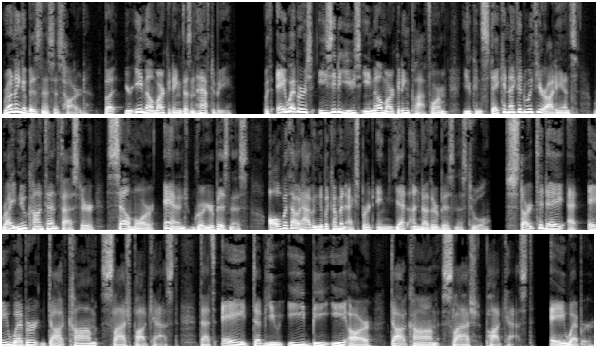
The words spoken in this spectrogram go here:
Running a business is hard, but your email marketing doesn't have to be. With Aweber's easy to use email marketing platform, you can stay connected with your audience, write new content faster, sell more, and grow your business, all without having to become an expert in yet another business tool. Start today at aweber.com slash podcast. That's A-W-E-B-E-R dot com slash podcast. Aweber,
